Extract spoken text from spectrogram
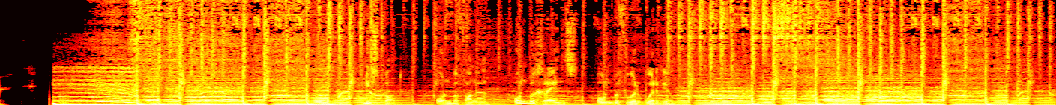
Nuuspot. Onbevange, onbegrens, onbevooroordeel.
